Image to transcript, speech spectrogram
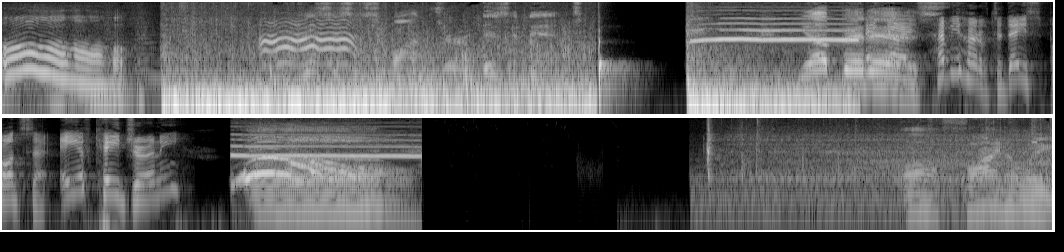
Oh. This is a sponsor, isn't it? Yup, it hey is. guys, have you heard of today's sponsor, AFK Journey? Oh. Oh, finally.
